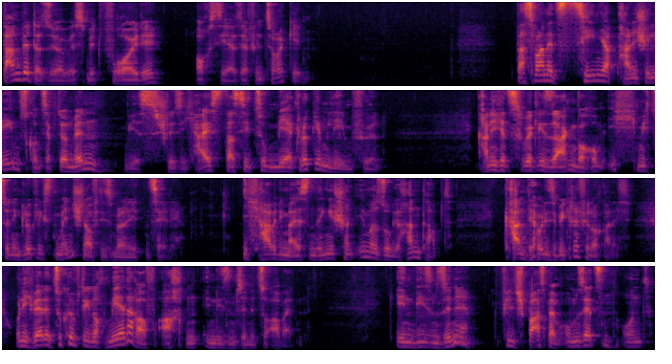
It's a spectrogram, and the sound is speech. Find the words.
Dann wird der Service mit Freude auch sehr, sehr viel zurückgeben. Das waren jetzt zehn japanische Lebenskonzepte. Und wenn, wie es schließlich heißt, dass sie zu mehr Glück im Leben führen, kann ich jetzt wirklich sagen, warum ich mich zu den glücklichsten Menschen auf diesem Planeten zähle. Ich habe die meisten Dinge schon immer so gehandhabt kannte aber diese Begriffe noch gar nicht. Und ich werde zukünftig noch mehr darauf achten, in diesem Sinne zu arbeiten. In diesem Sinne, viel Spaß beim Umsetzen und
